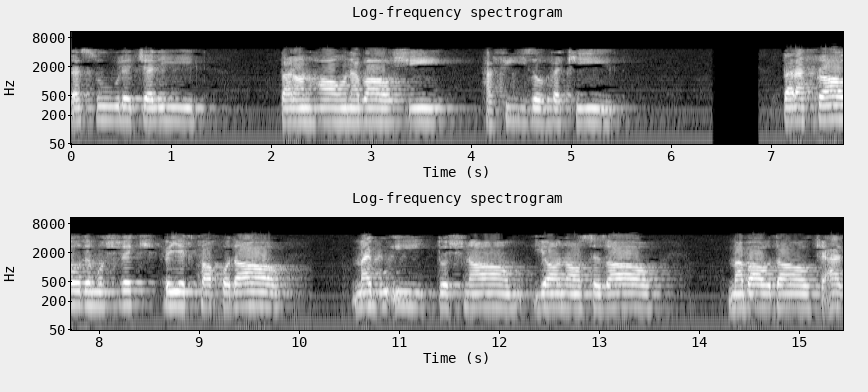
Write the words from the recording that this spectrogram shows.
رسول جلیل بر آنها نباشی حفیظ و وکیل. بر افراد مشرک به یک تا خدا مگویی دشنام یا ناسزا. مبادا که از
